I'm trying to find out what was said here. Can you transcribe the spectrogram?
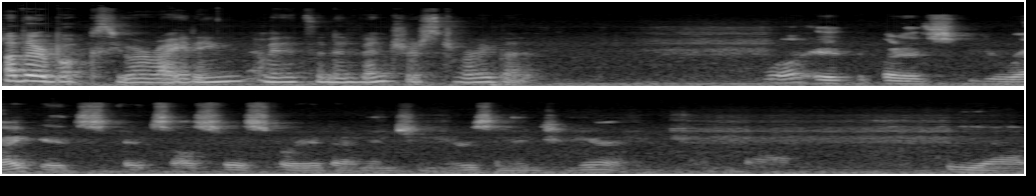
other books you were writing. I mean, it's an adventure story, but well, it, but it's you're right. It's it's also a story about engineers and engineering. And, uh, the uh,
